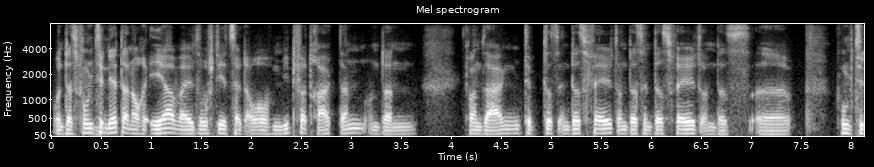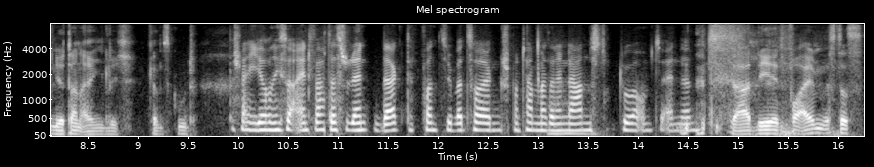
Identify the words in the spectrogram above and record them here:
Und das funktioniert dann auch eher, weil so steht's halt auch auf dem Mietvertrag dann und dann kann man sagen, tippt das in das Feld und das in das Feld und das äh, funktioniert dann eigentlich ganz gut. Wahrscheinlich auch nicht so einfach, das Studentenwerk davon zu überzeugen, spontan mal seine Namensstruktur umzuändern. Ja, nee, vor allem ist das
